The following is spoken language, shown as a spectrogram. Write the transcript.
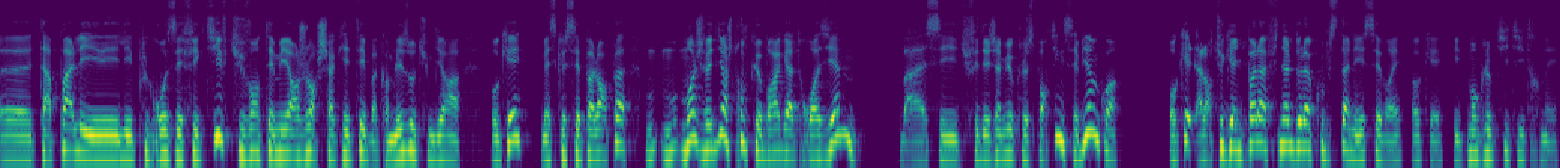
Euh, t'as pas les, les, plus gros effectifs, tu vends tes meilleurs joueurs chaque été, bah, comme les autres, tu me diras, ok, mais est-ce que c'est pas leur place? Moi, je vais dire, je trouve que Braga troisième, bah c'est tu fais déjà mieux que le Sporting, c'est bien quoi. Ok, alors tu gagnes pas la finale de la Coupe cette année, c'est vrai. Ok, il te manque le petit titre, mais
